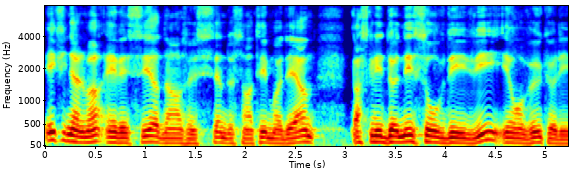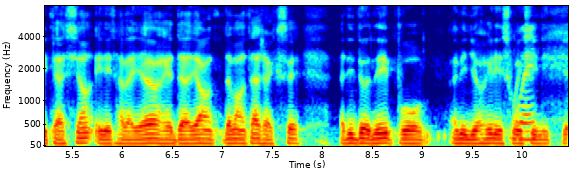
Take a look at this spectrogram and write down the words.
Et finalement, investir dans un système de santé moderne parce que les données sauvent des vies et on veut que les patients et les travailleurs aient davantage accès à des données pour améliorer les soins cliniques.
